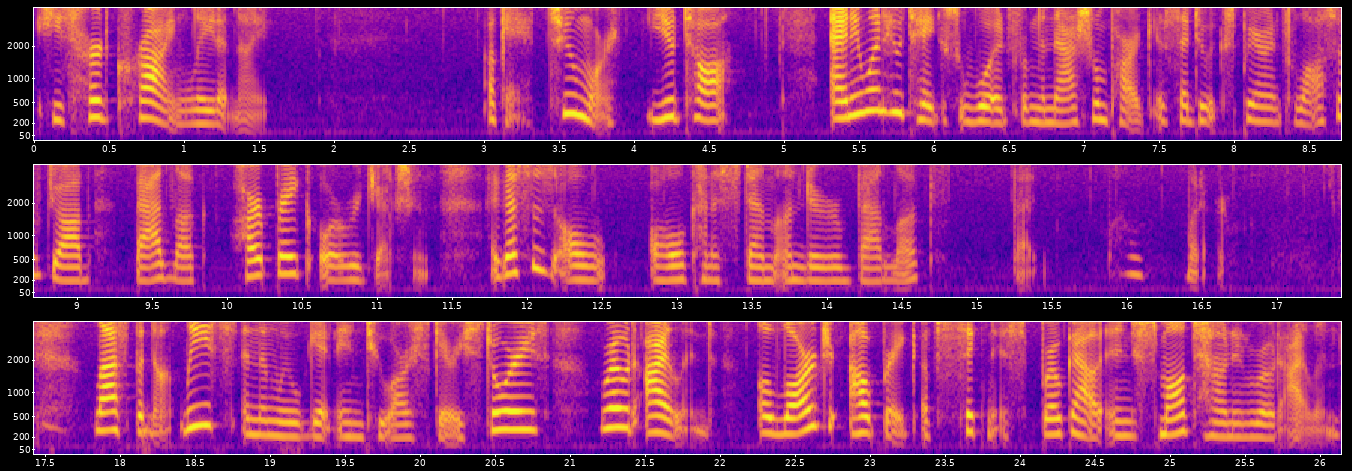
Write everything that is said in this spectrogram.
he's heard crying late at night. Okay, two more. Utah. Anyone who takes wood from the national park is said to experience loss of job, bad luck, heartbreak, or rejection. I guess those all all kind of stem under bad luck, but well, whatever. Last but not least, and then we will get into our scary stories, Rhode Island. A large outbreak of sickness broke out in a small town in Rhode Island.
